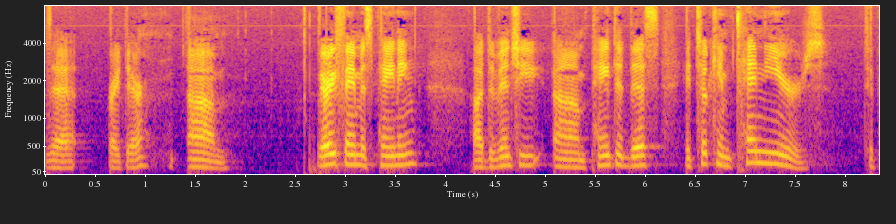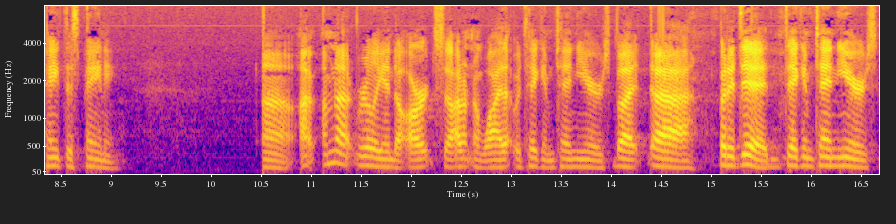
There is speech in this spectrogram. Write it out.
That right there. Um, very famous painting. Uh, da Vinci um, painted this. It took him 10 years to paint this painting. Uh, I, am not really into art, so I don't know why that would take him 10 years, but, uh, but it did take him 10 years.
